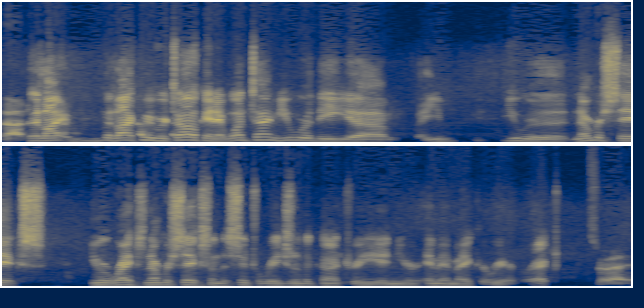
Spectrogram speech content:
but like, but like we were talking at one time, you were the uh, you you were number six. You were ranked number six in the central region of the country in your MMA career, correct? That's right.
